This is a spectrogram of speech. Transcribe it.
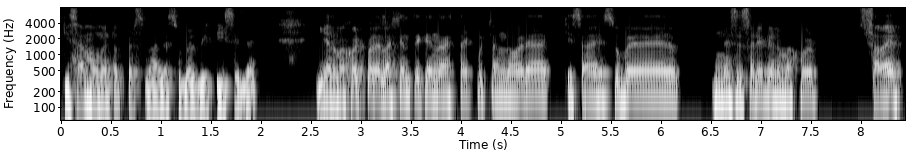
quizás momentos personales súper difíciles. Y a lo mejor para la gente que nos está escuchando ahora, quizás es súper necesario que a lo mejor saber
